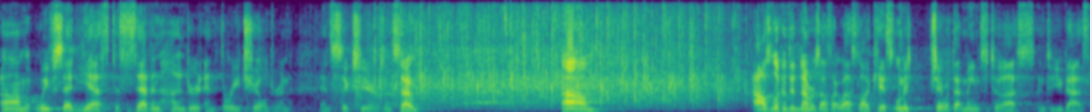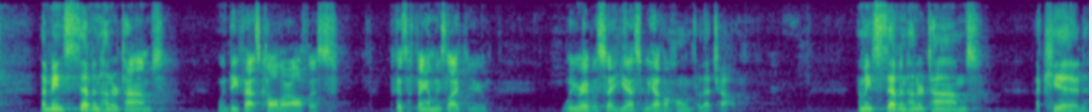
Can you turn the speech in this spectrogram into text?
um, we've said yes to 703 children in six years. And so um, I was looking through the numbers. I was like, wow, that's a lot of kids. Let me share what that means to us and to you guys. That means 700 times when DFACS called our office, because of families like you, we were able to say, yes, we have a home for that child. I mean, 700 times a kid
